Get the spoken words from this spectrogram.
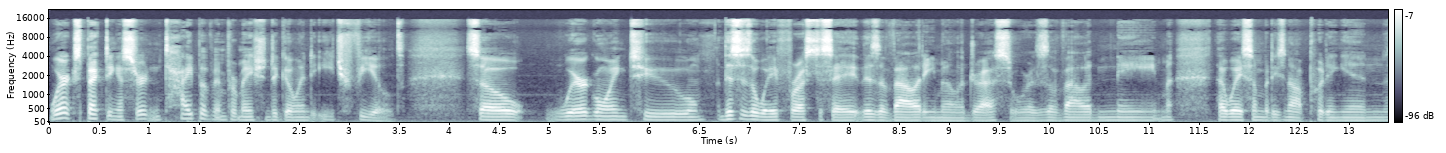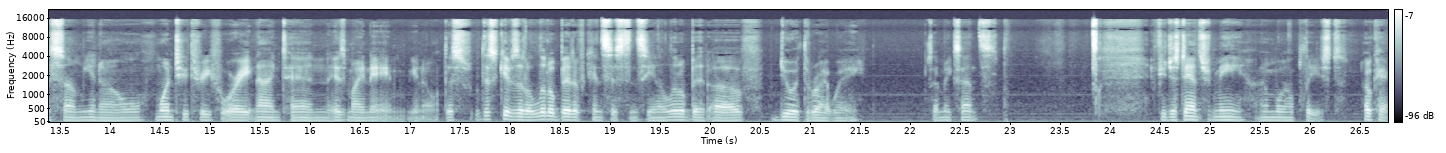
we're expecting a certain type of information to go into each field. So we're going to, this is a way for us to say this is a valid email address or is a valid name. That way somebody's not putting in some, you know, 1, 2, 3, 4, 8, 9, 10 is my name. You know, this, this gives it a little bit of consistency and a little bit of do it the right way. Does that make sense? If you just answered me, I'm well pleased. Okay,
